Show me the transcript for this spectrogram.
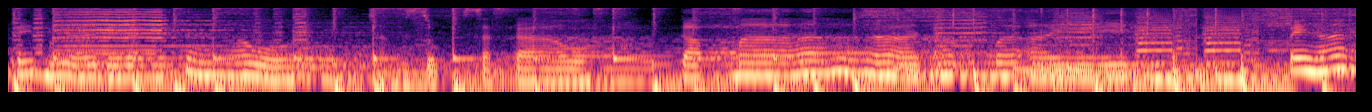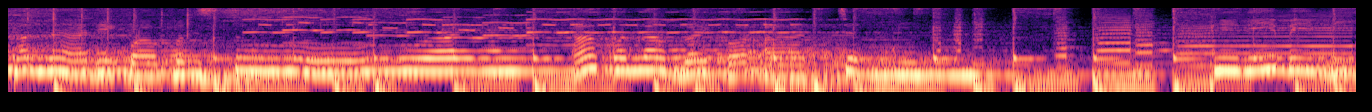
ไปเมื่อเดือนเก้าจังสุขสกาว กลับมาทำไมไปหาข้างหน้าดีกว่าคนสวยหาคนร่ำรวยก็อาจจะมีพี่นี้ไม่มี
